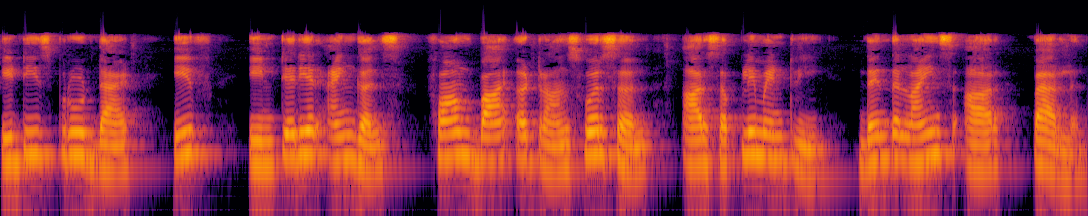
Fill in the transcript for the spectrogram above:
it is proved that if interior angles formed by a transversal are supplementary then the lines are parallel.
